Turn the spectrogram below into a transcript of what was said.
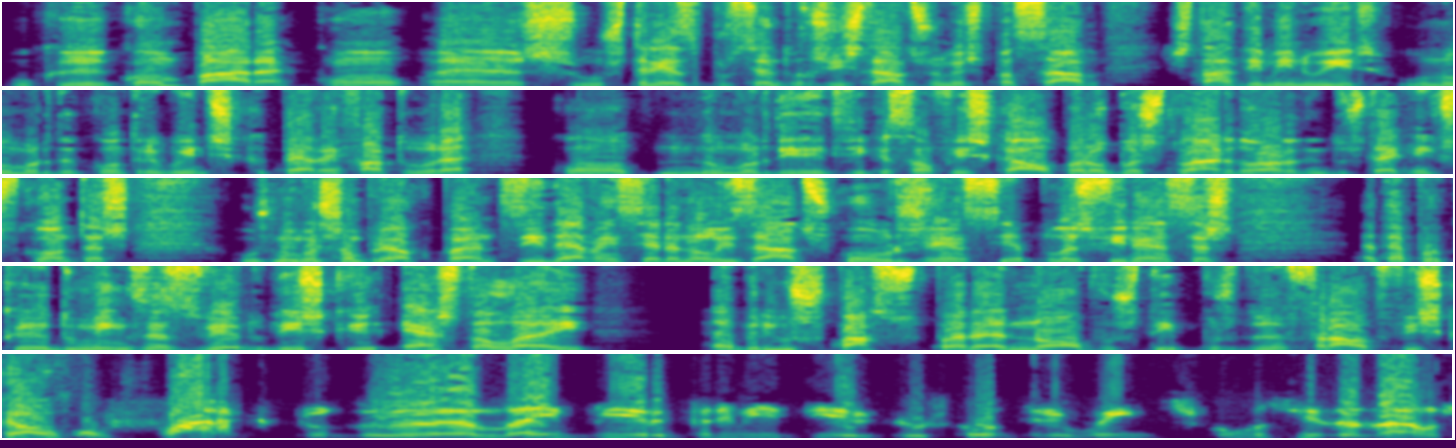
o que compara com as, os 13% registados no mês passado, está a diminuir o número de contribuintes que pedem fatura com número de identificação fiscal. Para o bastonário da Ordem dos Técnicos de Contas, os números são preocupantes e devem ser analisados com urgência pelas finanças, até porque Domingos Azevedo diz que esta lei abriu espaço para novos tipos de fraude fiscal. O facto de a lei vir permitir que os contribuintes, como cidadãos,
